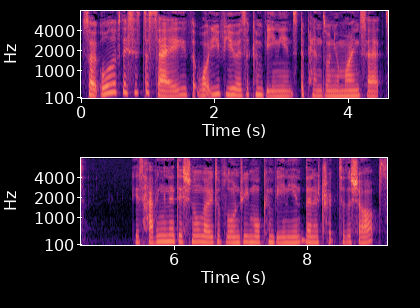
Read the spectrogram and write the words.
So, all of this is to say that what you view as a convenience depends on your mindset. Is having an additional load of laundry more convenient than a trip to the shops?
